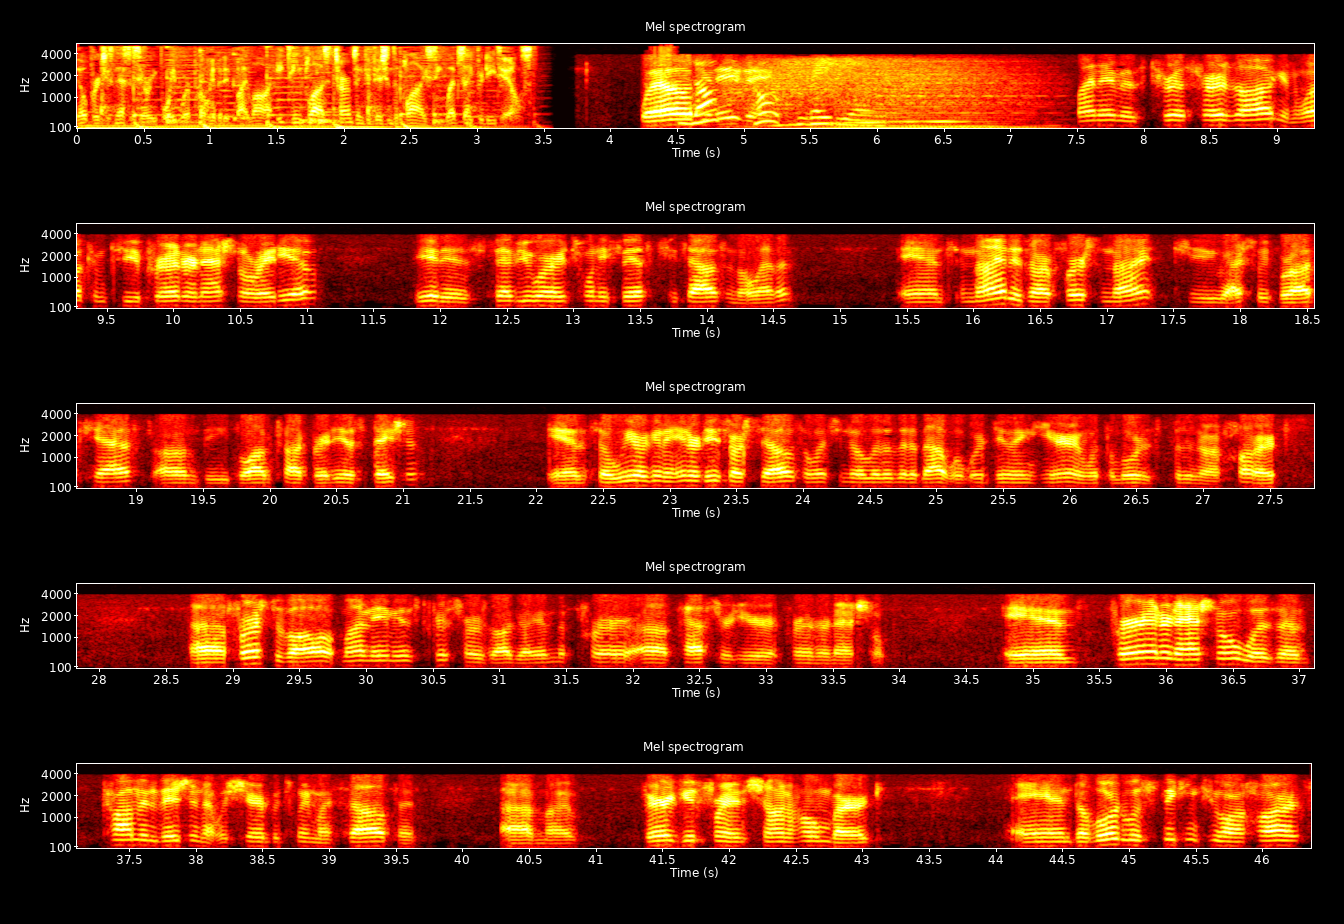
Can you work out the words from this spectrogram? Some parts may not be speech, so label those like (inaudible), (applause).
No purchase necessary. Void where prohibited by law. 18 plus terms and conditions apply. See website for details. Well, Blog good evening. Talk Radio. My name is Chris Herzog, and welcome to Prayer International Radio. It is February 25th, 2011, and tonight is our first night to actually broadcast on the Blog Talk radio station. And so we are going to introduce ourselves and let you know a little bit about what we're doing here and what the Lord has put in our hearts. Uh, first of all, my name is Chris Herzog. I am the prayer uh, pastor here at Prayer International. And Prayer International was a common vision that was shared between myself and uh, my very good friend Sean Holmberg. And the Lord was speaking to our hearts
